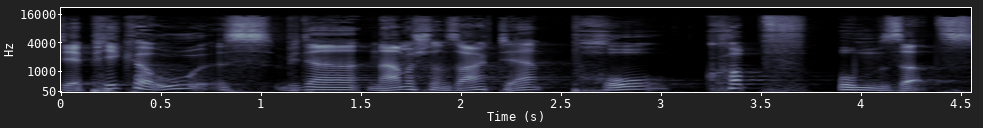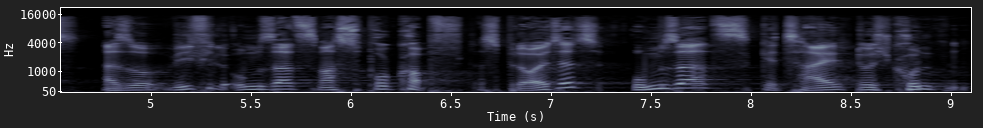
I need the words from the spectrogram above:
der PKU ist, wie der Name schon sagt, der Pro-Kopf-Umsatz. Also, wie viel Umsatz machst du pro Kopf? Das bedeutet Umsatz geteilt durch Kunden.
